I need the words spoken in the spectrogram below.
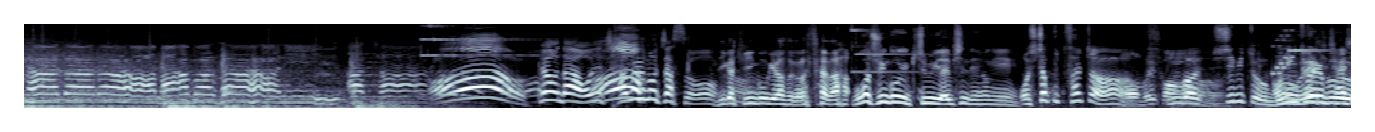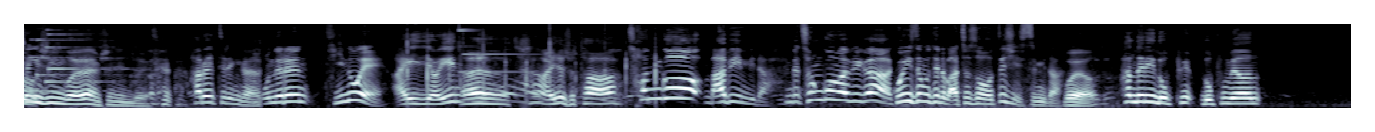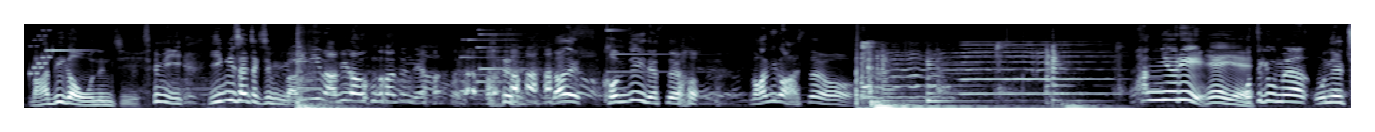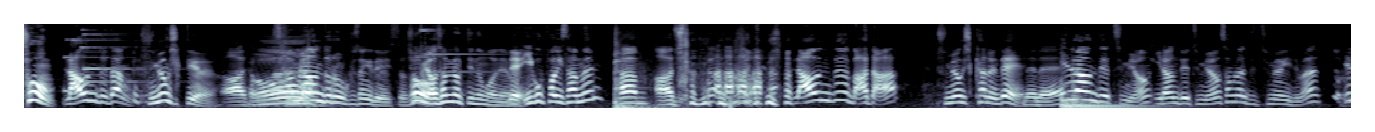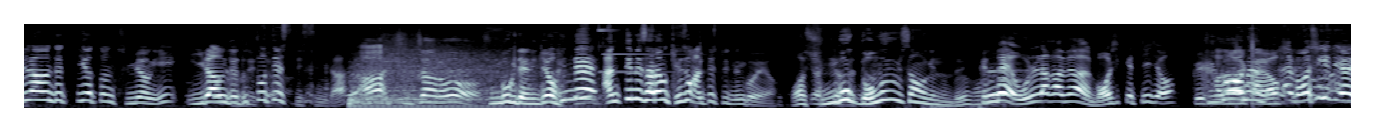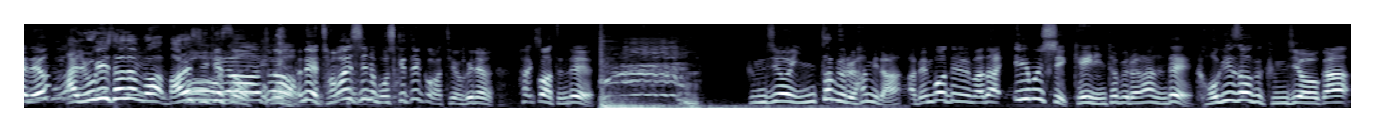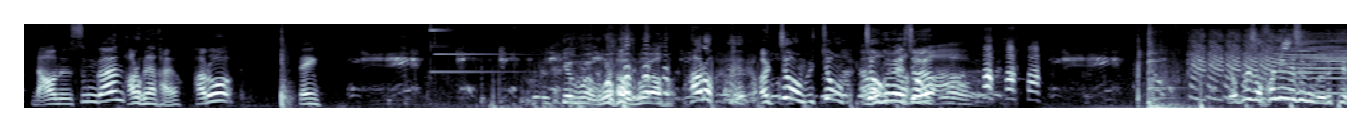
가나다라 마바사니 아차. 형 나 어제 잠을 못 잤어. 네가 주인공이라서 그렇잖아. 뭐가 주인공이 지금 MC인데 형이? 어 시작부터 살짝. 뭔가 12조 morning 왜 이렇게 12 잘생기신 거예요 MC님들? 하루 이틀인가요? 오늘은 디노의 아이디어인 에휴, 참 아이디어 좋다. 천고마비입니다. 근데 천고마비가 고잉 세븐틴에 맞춰서 뜻이 있습니다. 뭐예요? 하늘이 높이, 높으면 마비가 오는지. 지금 이, 입이 살짝 지금 막 입이 마비가 온 것 같은데요 나는 검증이 됐어요. 마비가 왔어요. 확률이 예, 예. 어떻게 보면 오늘 총 라운드당 두명씩 뛰어요 아 정말 3라운드로 구성이 되어 있어서 총 여섯 명 뛰는 거네요 네, 2 곱하기 3은 3. 아 진짜 라운드마다 두 명씩 하는데 네네. 1라운드에 두 명, 2라운드에 두 명, 3라운드에 두 명이지만 1라운드 뛰었던 두 명이 2라운드에도 또 뛸 수도 있습니다. 아, 진짜로? 중복이 되는겨? 근데 안 뛰는 사람은 계속 안 뛸 수도 있는 거예요. 와 중복 너무 불쌍하겠는데요? 근데 올라가면 멋있게 뛰죠. 그거는 아, 멋있게 뛰어야 돼요? 아 여기서는 마, 말할 수 있겠어 근데 정한 씨는 멋있게 뛸 것 같아요. 그냥 할 것 같은데 금지어 인터뷰를 합니다. 아, 멤버들마다 1분씩 개인 인터뷰를 하는데 거기서 그 금지어가 나오는 순간 바로 그냥 가요 바로 땡 바로 아 좀좀좀 녹음했어요? 옆에서 환영해 주는 거 이렇게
